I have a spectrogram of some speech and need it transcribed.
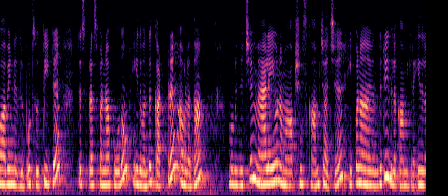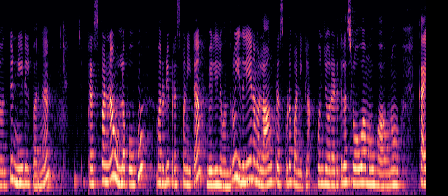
பாபின் இதில் போட்டு சுற்றிட்டு ஜஸ்ட் ப்ரெஸ் பண்ணால் போதும். இது வந்து கட்டுற அவ்வளோதான் முடிஞ்சிச்சு. மேலேயும் நம்ம ஆப்ஷன்ஸ் காமிச்சாச்சு. இப்போ நான் வந்துட்டு இதில் காமிக்கிறேன். இதில் வந்துட்டு நீடில் பாருங்கள் ப்ரெஸ் பண்ணால் உள்ளே போகும். மறுபடியும் ப்ரெஸ் பண்ணிட்டா வெளியில் வந்துடும் இதுலேயே நம்ம லாங் ப்ரெஸ் கூட பண்ணிக்கலாம். கொஞ்சம் ஒரு இடத்துல ஸ்லோவாக மூவ் ஆகணும். கை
